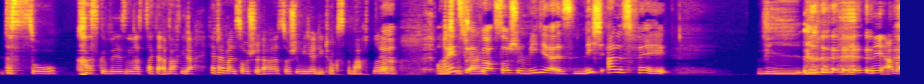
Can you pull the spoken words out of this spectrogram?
das ist so krass gewesen. Das zeigt ja einfach wieder. Ich hatte ja meinen Social, äh, Social Media Detox gemacht, ne? Ja. Und ich muss Meinst du sagen, etwa auf Social Media ist nicht alles fake? wie? nee, aber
